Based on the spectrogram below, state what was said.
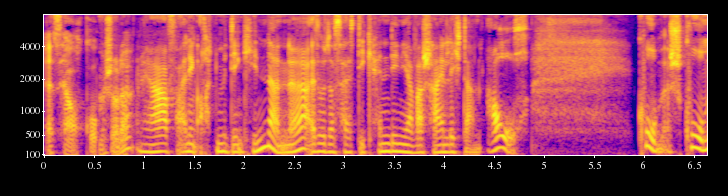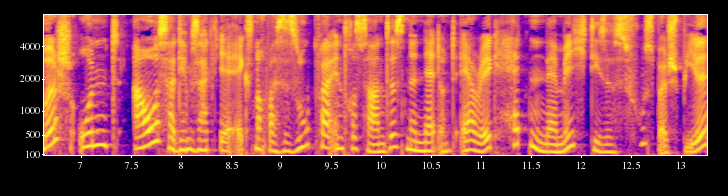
Ist ja auch komisch, oder? Ja, vor allen Dingen auch mit den Kindern, ne? Also das heißt, die kennen den ja wahrscheinlich dann auch. Komisch, komisch. Und außerdem sagt ihr Ex noch was super Interessantes. Nanette und Eric hätten nämlich dieses Fußballspiel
